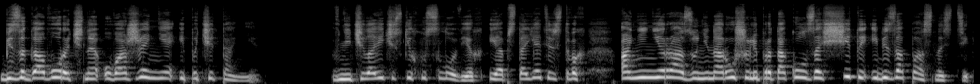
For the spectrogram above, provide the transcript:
безоговорочное уважение и почитание. В нечеловеческих условиях и обстоятельствах они ни разу не нарушили протокол защиты и безопасности,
